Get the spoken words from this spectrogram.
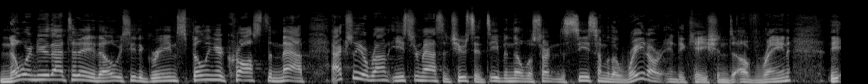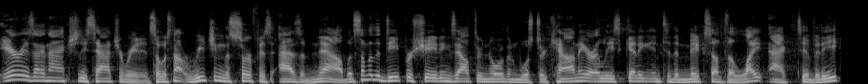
Nowhere near that today, though. We see the green spilling across the map, actually around eastern Massachusetts, even though we're starting to see some of the radar indications of rain. The air is actually saturated, so it's not reaching the surface as of now, but some of the deeper shadings out through northern Worcester County are at least getting into the mix of the light activity,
